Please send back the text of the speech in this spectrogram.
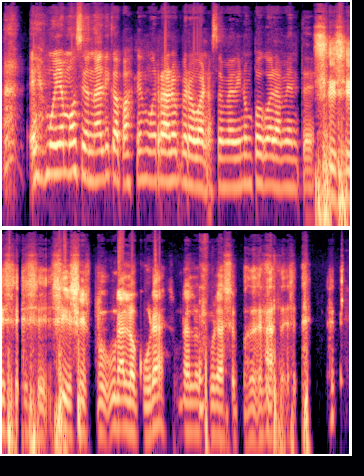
es muy emocional y capaz que es muy raro, pero bueno, se me vino un poco a la mente. Sí, sí, sí, sí, sí, sí, es una locura, una locura se pueden hacer.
